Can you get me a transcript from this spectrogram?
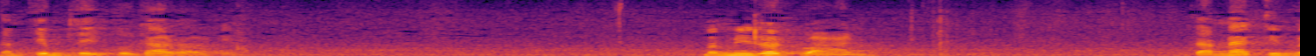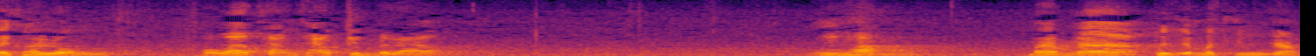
น้ำจิ้มซีฟู้ดก็อร่อยจริงมันมีรสหวาน แต่แม่กินไม่ค่อยลง เพราะว่าตอนเช้ากินไปแล้ว นี่ทำมาม่าเพื่อจะมากินกับ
